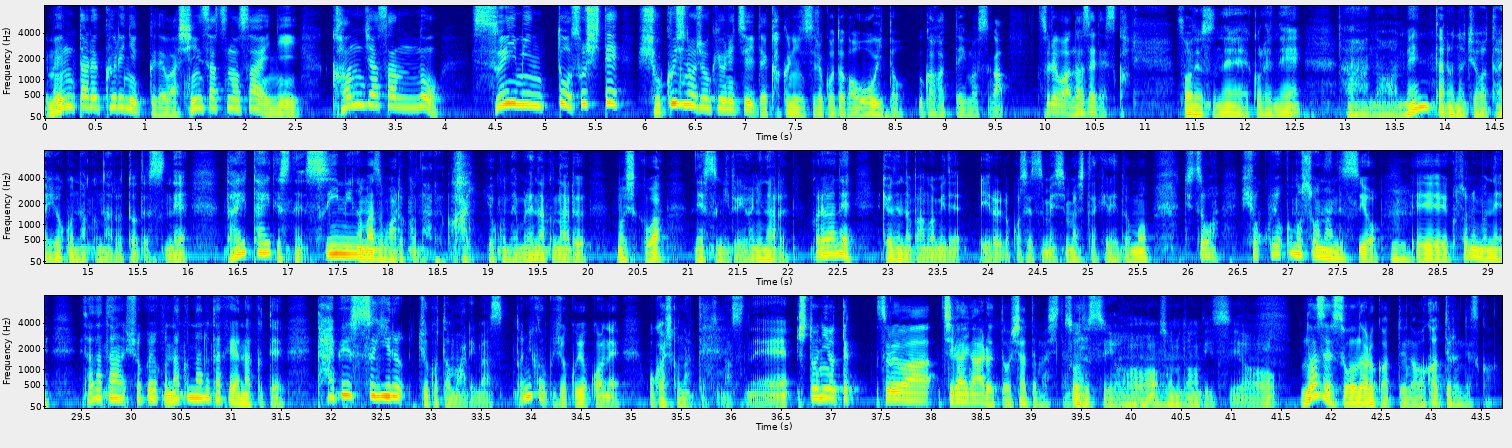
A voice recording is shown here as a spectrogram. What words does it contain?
メンタルクリニックでは診察の際に患者さんの睡眠とそして食事の状況について確認することが多いと伺っていますがそれはなぜですか？そうですね。これねあのメンタルの状態良くなくなるとですね大体ですね睡眠がまず悪くなる、はい、よく眠れなくなる。もしくは寝すぎるようになる。これはね去年の番組でいろいろご説明しましたけれども実は食欲もそうなんですよ、うん、えー、それもねただ単食欲なくなるだけじゃなくて食べ過ぎるということもあります。とにかく食欲はねおかしくなってきますね。人によってそれは違いがあるっておっしゃってました、ね、そうですよ、うん、その通りですよ。なぜそうなるかっていうのは分かってるんですか？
